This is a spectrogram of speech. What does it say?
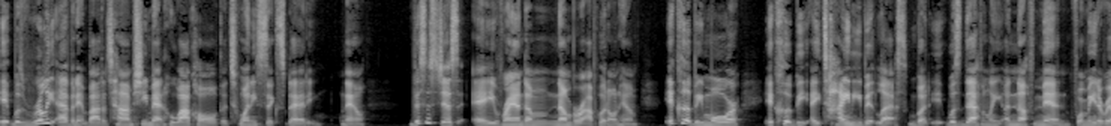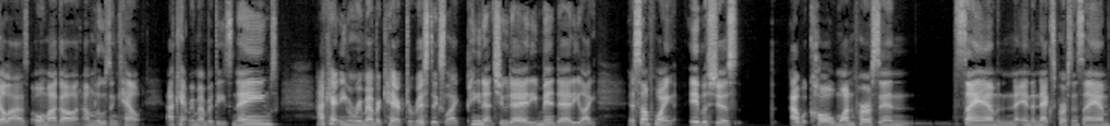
it was really evident by the time she met who I call the 26th daddy. Now, this is just a random number I put on him. It could be more, it could be a tiny bit less, but it was definitely enough men for me to realize, oh my God, I'm losing count. I can't remember these names. I can't even remember characteristics like peanut chew daddy, mint daddy. Like at some point, it was just, I would call one person Sam and, the next person Sam.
